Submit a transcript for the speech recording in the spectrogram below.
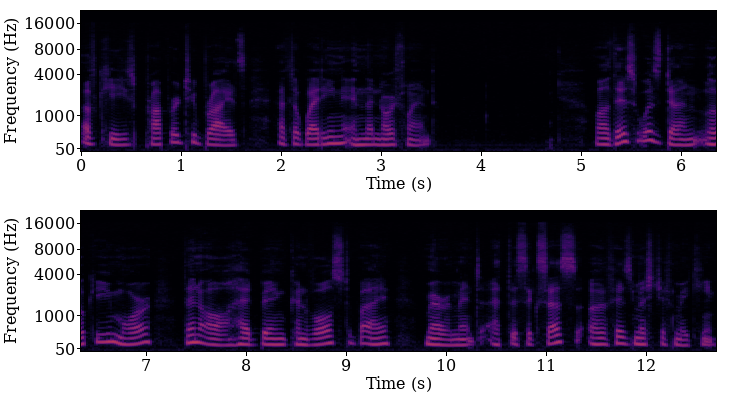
of keys proper to brides at the wedding in the Northland. While this was done, Loki more than all had been convulsed by merriment at the success of his mischief making.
